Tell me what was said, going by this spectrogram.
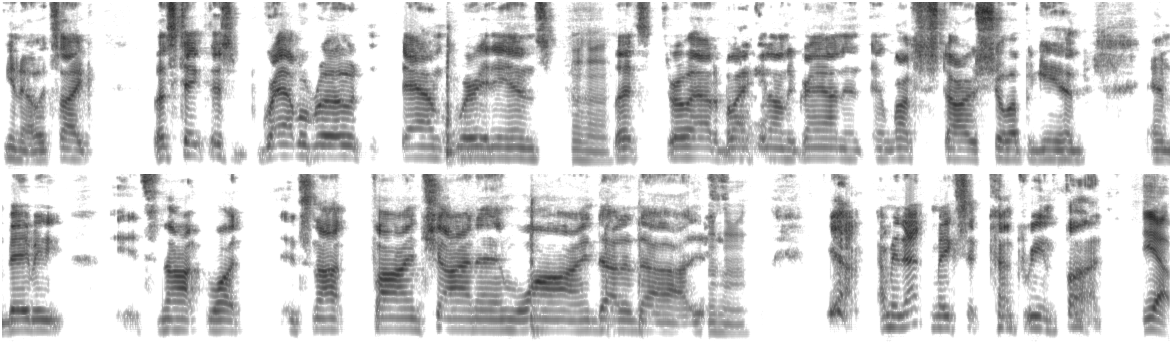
You know, it's like let's take this gravel road down where it ends. Mhm. Let's throw out a blanket on the ground and, and watch the stars show up again. And baby, it's not what it's not fine china and wine. Da da da. It's- Mhm. Yeah, I mean that makes it country and fun. yeah,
